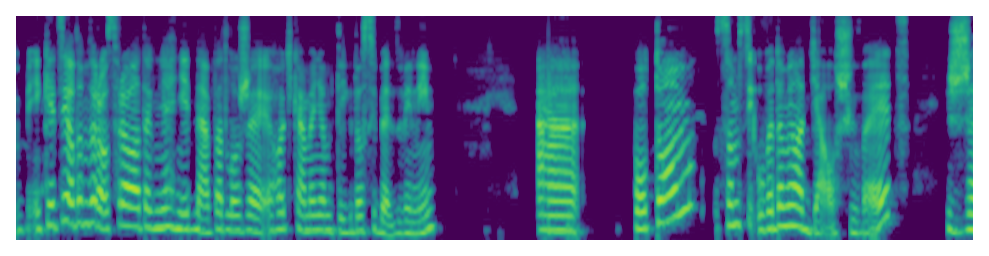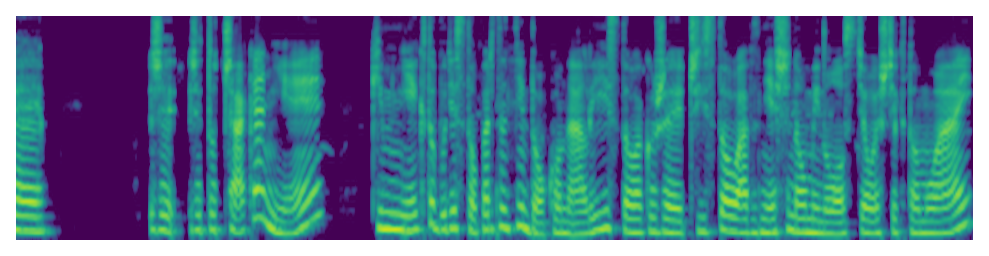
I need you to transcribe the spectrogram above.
Keď si o tomto rozprávala, tak mňa hneď napadlo, že hoď kameňom ty, kto si bez viny. A potom som si uvedomila ďalšiu vec, že že, že to čakanie, kým niekto bude 100% dokonalý, s tou akože čistou a vznešenou minulosťou ešte k tomu aj,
